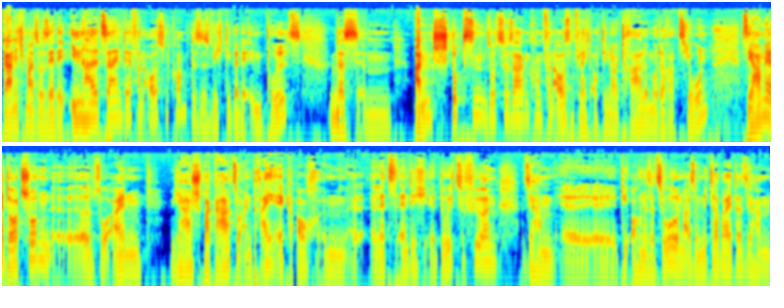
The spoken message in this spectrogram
gar nicht mal so sehr der Inhalt sein, der von außen kommt. Das ist wichtiger der Impuls, mhm. das ähm, Anstupsen sozusagen kommt von außen, vielleicht auch die neutrale Moderation. Sie haben ja dort schon äh, so ein ja, Spagat, so ein Dreieck auch ähm, äh, letztendlich äh, durchzuführen. Sie haben äh, die Organisation, also Mitarbeiter, sie haben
